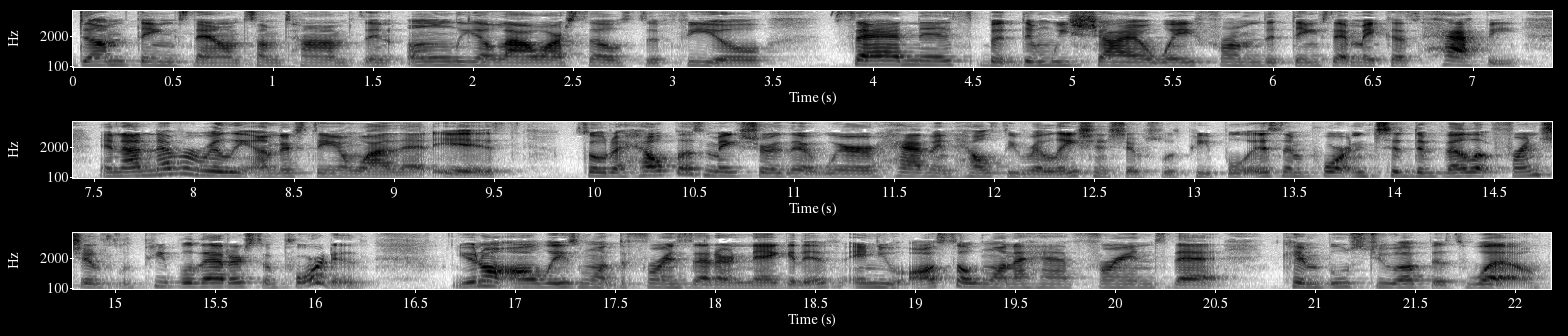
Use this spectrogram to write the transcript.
dumb things down sometimes and only allow ourselves to feel sadness, but then we shy away from the things that make us happy. And I never really understand why that is. So, to help us make sure that we're having healthy relationships with people, it's important to develop friendships with people that are supportive. You don't always want the friends that are negative, and you also want to have friends that can boost you up as well.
